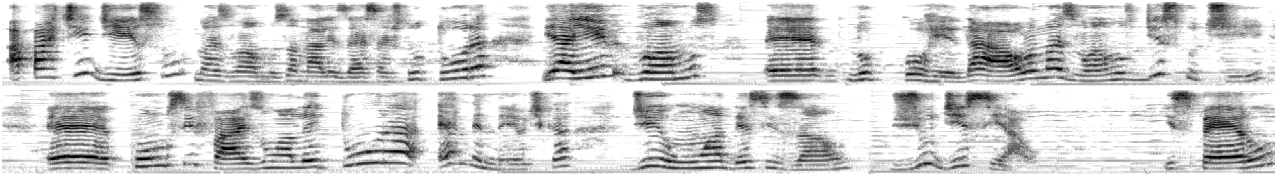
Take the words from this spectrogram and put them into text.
A partir disso, nós vamos analisar essa estrutura e aí vamos é, no correr da aula, nós vamos discutir é, como se faz uma leitura hermenêutica de uma decisão judicial. Espero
